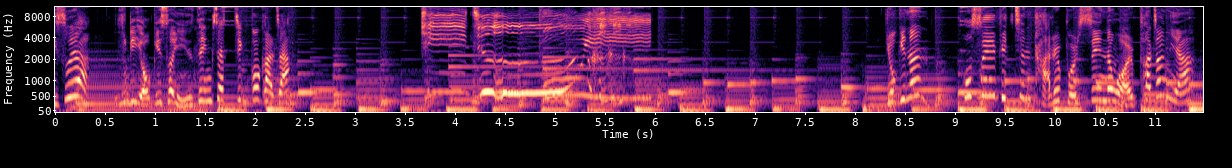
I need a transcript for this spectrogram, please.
미소야, 우리 여기서 인생샷 찍고 가자. 여기는 호수에 비친 달을 볼 수 있는 월파전이야.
